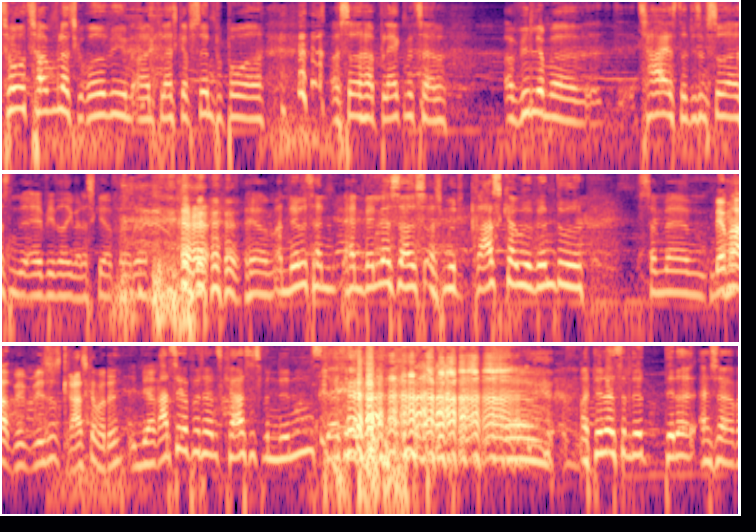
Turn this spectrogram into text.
to tomme flasker rødvin og en flaske absint på bordet, og så har black metal. Og William og Thijs, der ligesom sidder og sådan, øh, vi ved ikke, hvad der sker for det. um, og Niels, han, han vælger så at, at et græskar ud af vinduet, som... Um, Hvem har, hvem- hvis synes græsker var det? Jamen, jeg er ret sikker på, at det er hans kærestes veninde. Det er så øhm, og det der er så lidt, det der, altså,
